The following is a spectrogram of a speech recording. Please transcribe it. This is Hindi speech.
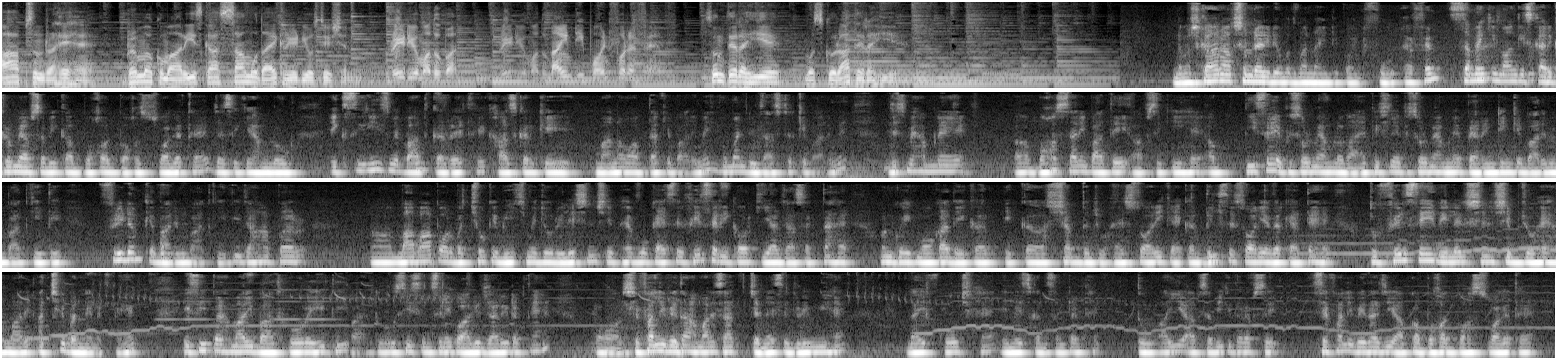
आप सुन रहे हैं ब्रह्म कुमारी इसका सामुदायिक radio station. Radio Madhuban radio Madhuban. 90.4 FM. सुनते रहिए मुस्कुराते रहिए। नमस्कार आप सुन रहे रेडियो मधुबन 90.4 एफएम। समय की मांग इस कार्यक्रम में आप सभी का बहुत बहुत स्वागत है। जैसे कि हम लोग एक सीरीज़ में बात कर रहे थे खास करके मानव आपदा के बारे में ह्यूमन डिजास्टर के बारे में जिसमें हमने बहुत सारी बातें आपसे की है। अब तीसरे एपिसोड में हम लोग आए पिछले एपिसोड में हमने पेरेंटिंग के बारे में बात की थी फ्रीडम के बारे में बात की थी, जहाँ पर माँ बाप और बच्चों के बीच में जो रिलेशनशिप है, वो कैसे फिर से रिकवर किया जा सकता है, उनको एक मौका देकर, एक शब्द जो है सॉरी कहकर, दिल से सॉरी अगर कहते हैं तो फिर से रिलेशनशिप जो है, हमारे अच्छे बनने लगते हैं। इसी पर हमारी बात हो रही थी तो उसी सिलसिले को आगे जारी रखते हैं। और शिफाली वेदा हमारे साथ चेन्नई से जुड़ी हुई हैं। लाइफ कोच है इमेज कंसल्टेंट है। तो आइए आप सभी की तरफ़ से शेफाली वेदा जी आपका बहुत बहुत स्वागत है।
